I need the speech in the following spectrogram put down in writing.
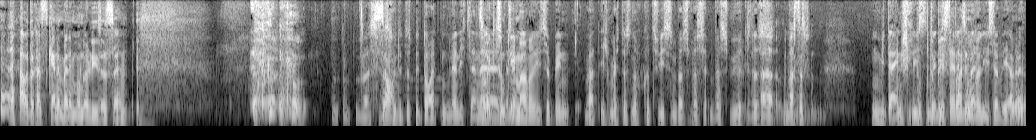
Aber du kannst gerne meine Mona Lisa sein. Was, So. was würde das bedeuten, wenn ich deine, Zurück zum deine Thema. Mona Lisa bin? Warte, ich möchte das noch kurz wissen. Was, was, was würde das Äh, was das, mit einschließen, du- du wenn ich bist deine Mona Lisa wäre?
